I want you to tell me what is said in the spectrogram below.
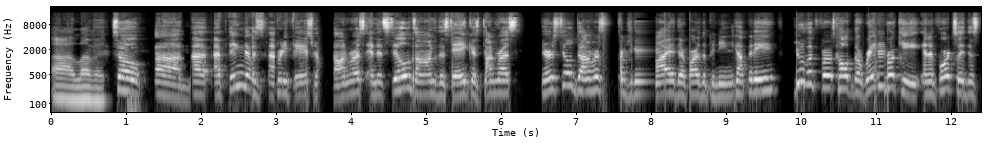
I love it. So, um, a, a thing that was uh, pretty famous for Donruss, and it still is on to this day because Donruss, there are still Donruss cards you can buy. They're part of the Panini company. You look for it's called the Rated Rookie, and unfortunately, this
